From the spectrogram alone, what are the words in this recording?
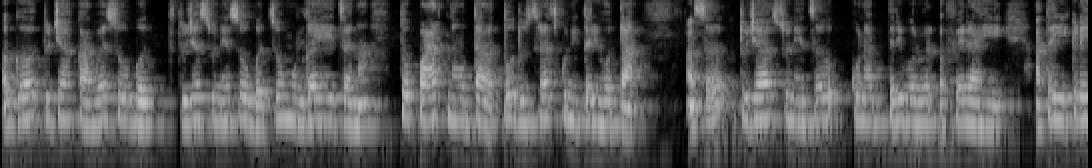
अगं तुझ्या काव्यासोबत तुझ्या सुनेसोबत जो मुलगा यायचा ना तो पार्थ नव्हता. तो दुसराच कुणीतरी होता. असं तुझ्या सुनेचं कुणातरी बरोबर अफेअर आहे. आता इकडे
